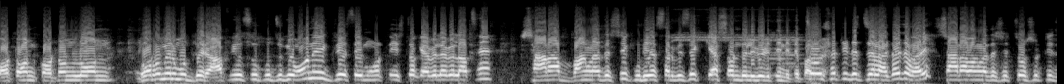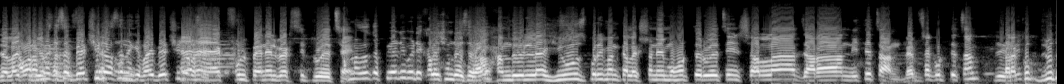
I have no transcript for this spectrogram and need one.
cotton cotton lawn গরমের মধ্যে রাফ ইউজ উপযোগী অনেক ড্রেস এই মুহূর্তে স্টক অ্যাভেলেবেল আছে। সারা বাংলাদেশে কুরিয়ার সার্ভিসে ক্যাশ অন ডেলিভারিতে নিতে পারবেন। চৌষট্টিটা জেলা তাই ভাই? সারা জেলায় আবার courier আপনার কাছে বেডশিট আছে নাকি ভাই? বেডশিট হ্যাঁ, আছে। হ্যাঁ, এক ফুল প্যানেল বেডশিট রয়েছে। আপনার কাছে পেডি পেডি কালেকশন রয়েছে ভাই। আলহামদুলিল্লাহ হিউজ পরিমাণ কালেকশন এই মুহূর্তে রয়েছে ইনশাআল্লাহ। যারা নিতে চান ব্যবসা করতে চান তারা খুব দ্রুত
